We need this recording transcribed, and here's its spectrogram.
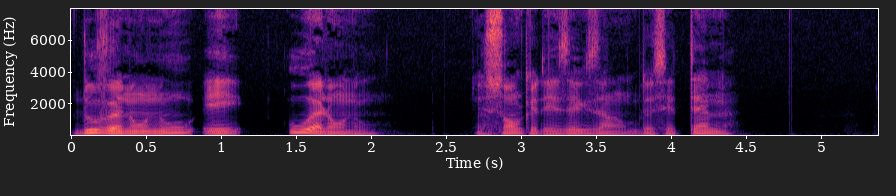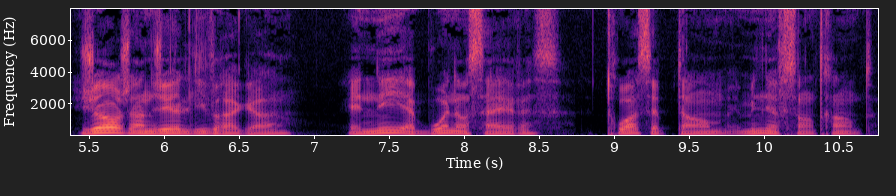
D'où venons-nous et où allons-nous? Ne sont que des exemples de ces thèmes. Georges Angel Livraga est né à Buenos Aires le 3 septembre 1930.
